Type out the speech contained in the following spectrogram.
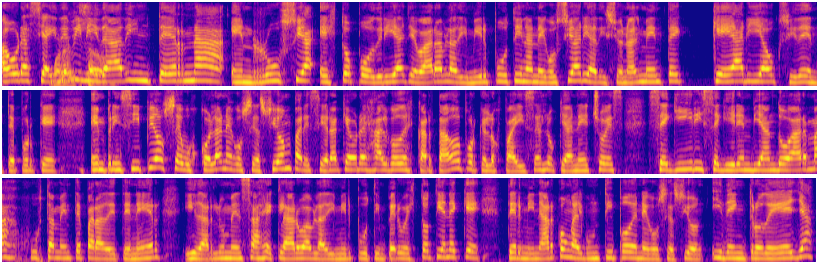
Ahora, si hay debilidad interna en Rusia, esto podría llevar a Vladimir Putin a negociar y adicionalmente ¿qué haría Occidente? Porque en principio se buscó la negociación, pareciera que ahora es algo descartado porque los países lo que han hecho es seguir y seguir enviando armas justamente para detener y darle un mensaje claro a Vladimir Putin. Pero esto tiene que terminar con algún tipo de negociación y dentro de ella,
